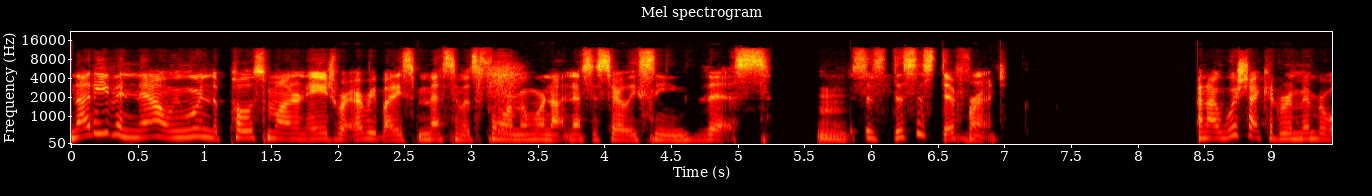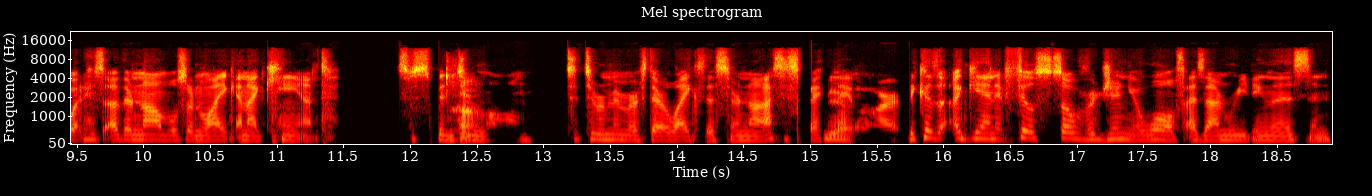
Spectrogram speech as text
Not even now. I mean, we're in the postmodern age where everybody's messing with form and we're not necessarily seeing this. Hmm. This is, this is different. And I wish I could remember what his other novels are like, and I can't. It's just been too long to, to remember if they're like this or not. I suspect Yeah. they are because again, it feels so Virginia Woolf as I'm reading this, and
